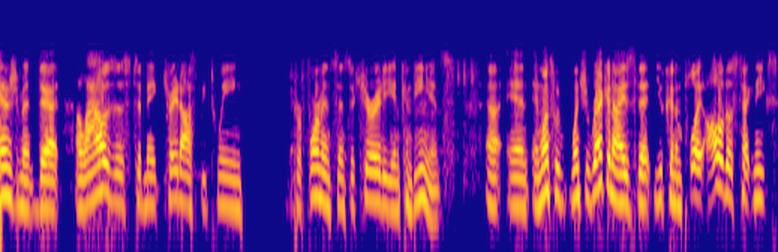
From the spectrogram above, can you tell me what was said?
management that allows us to make trade-offs between performance and security and convenience. Uh, and and once we once you recognize that you can employ all of those techniques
